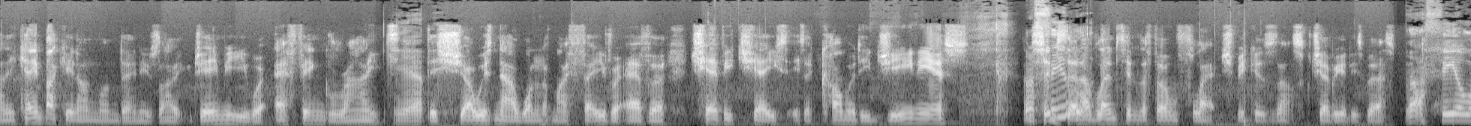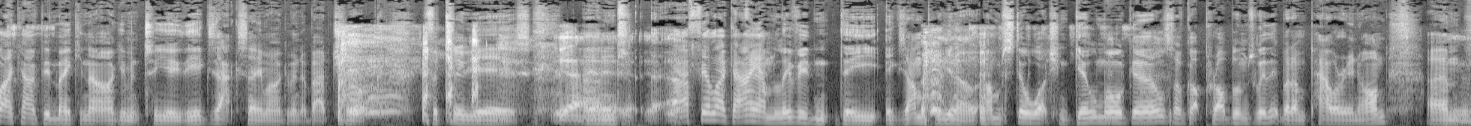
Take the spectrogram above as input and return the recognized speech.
And he came back in on Monday and he was like, Jamie, you were effing right. Yeah. This show is now one of my favourite ever. Chevy Chase is a comedy genius. I And since feel- then, I've lent him the film Fletch because that's Chevy at his best. But I feel like I've been making that argument to you, the exact same argument about Chuck, for two years. Yeah, and yeah, yeah, yeah. I feel like I am living the example. You know, I'm still watching Gilmore Girls. I've got problems with it, but I'm powering on. Um,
